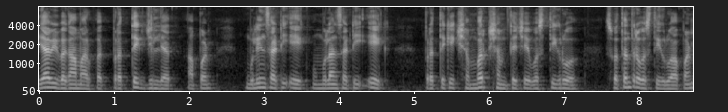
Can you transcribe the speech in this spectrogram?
या विभागामार्फत प्रत्येक जिल्ह्यात आपण मुलींसाठी एक व मुलांसाठी एक प्रत्येकी शंभर क्षमतेचे वसतिगृह स्वतंत्र वसतिगृह आपण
